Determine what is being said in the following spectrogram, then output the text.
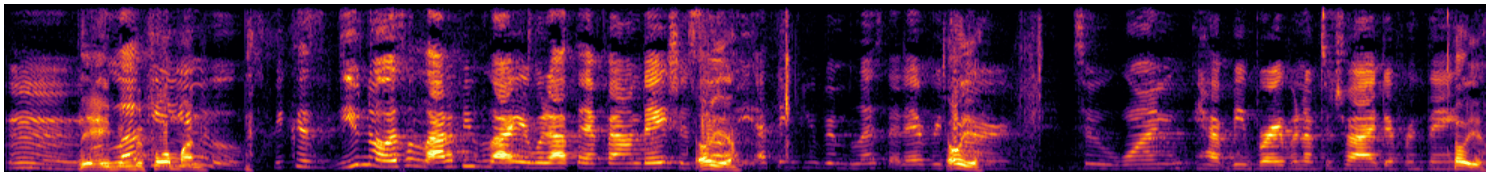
Mm, yeah, even Lucky before you, because you know it's a lot of people out here without that foundation. So Oh, yeah. I think you've been blessed at every Oh, yeah. to one have be brave enough to try different things. Oh, yeah.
